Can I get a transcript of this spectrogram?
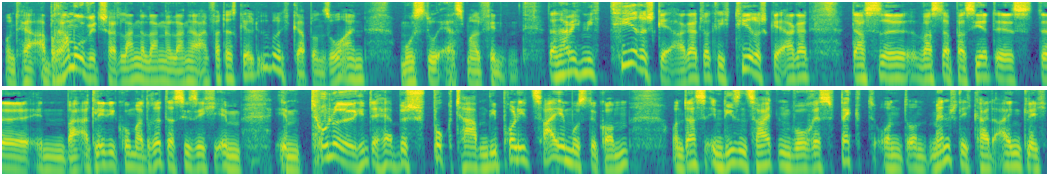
Und Herr Abramowitsch hat lange, lange, lange einfach das Geld übrig gehabt. Und so einen musst du erst mal finden. Dann habe ich mich tierisch geärgert, wirklich tierisch geärgert, dass äh, was da passiert ist äh, in, bei Atletico Madrid, dass sie sich im, im Tunnel hinterher bespuckt haben. Die Polizei musste kommen. Und das in diesen Zeiten, wo Respekt und, und Menschlichkeit eigentlich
